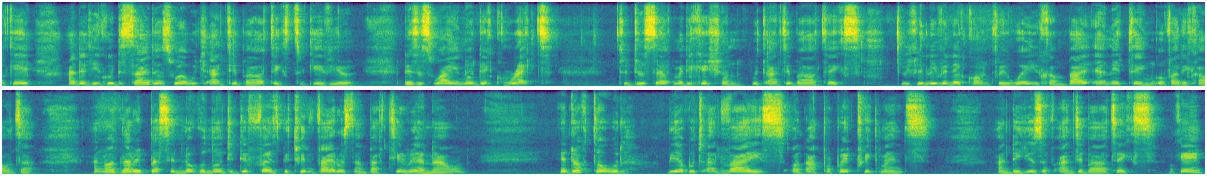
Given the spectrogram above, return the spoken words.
okay? And then he could decide as well which antibiotics to give you. This is why you know they're correct to do self-medication with antibiotics if you live in a country where you can buy anything over the counter. An ordinary person no go know the difference between virus and bacteria now. A doctor would be able to advise on appropriate treatments and the use of antibiotics. Okay,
